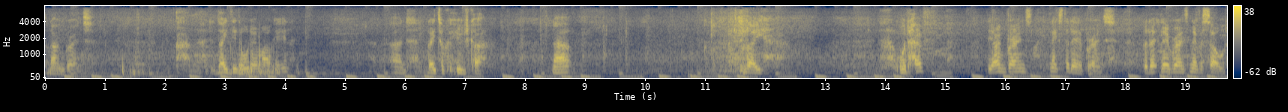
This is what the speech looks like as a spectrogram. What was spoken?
and own brands. They did all their marketing and they took a huge cut. Now, they would have the own brands next to their brands, but their brands never sold.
